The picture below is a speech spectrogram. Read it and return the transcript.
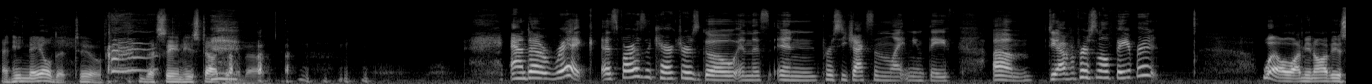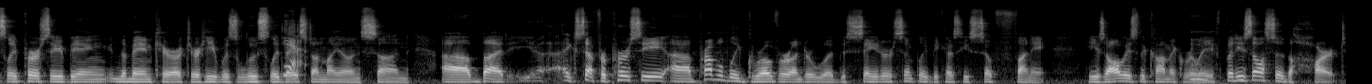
And he nailed it too, the scene he's talking about. And uh, Rick, as far as the characters go in this in Percy Jackson Lightning Thief, um, do you have a personal favorite? Well, I mean, obviously, Percy being the main character, he was loosely based yeah. on my own son. Uh, but you know, except for Percy, uh, probably Grover Underwood, the satyr, simply because he's so funny. He's always the comic mm. relief, mm. but he's also the heart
